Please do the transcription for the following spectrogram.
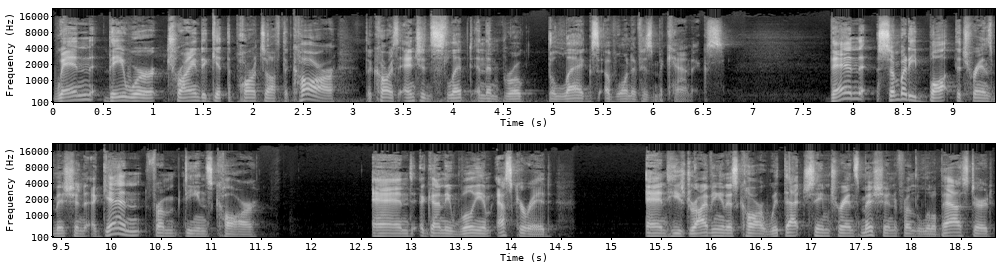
when they were trying to get the parts off the car, the car's engine slipped and then broke the legs of one of his mechanics. Then somebody bought the transmission again from Dean's car, and a guy named William Eskerid, and he's driving in his car with that same transmission from the little bastard.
